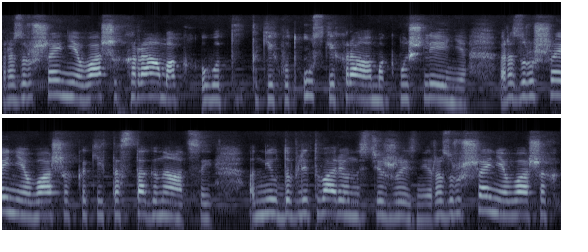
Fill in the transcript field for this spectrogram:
Разрушение ваших рамок, вот таких вот узких рамок мышления. Разрушение ваших каких-то стагнаций, неудовлетворенности жизни. Разрушение ваших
